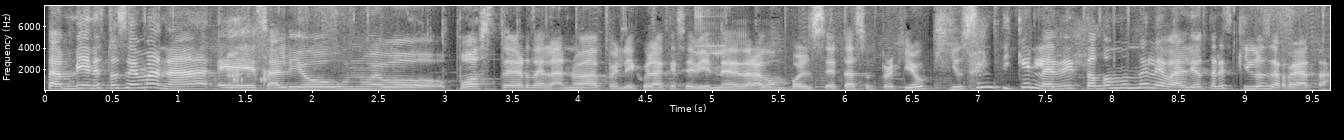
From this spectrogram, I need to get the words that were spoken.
también esta semana eh, salió un nuevo póster de la nueva película que se viene de Dragon Ball Z Super Hero. Que yo sentí que en la de todo mundo le valió tres kilos de reata.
